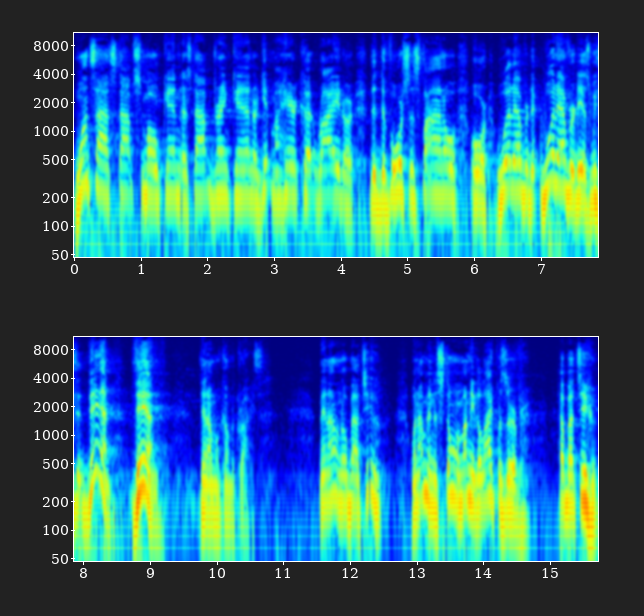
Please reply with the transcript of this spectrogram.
once I stop smoking or stop drinking or get my hair cut right or the divorce is final or whatever, whatever it is, we say, then, then, then I'm going to come to Christ. Man, I don't know about you. When I'm in the storm, I need a life preserver. How about you?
